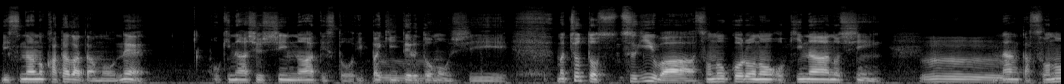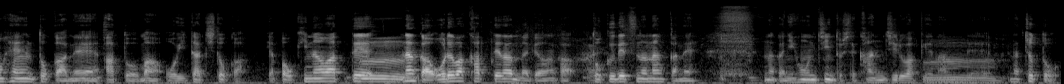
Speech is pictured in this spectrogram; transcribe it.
リスナーの方々もね沖縄出身のアーティストいっぱい聞いてると思うし、まあ、ちょっと次はその頃の沖縄のシーン。うん。なんかその辺とかねあとまあ生い立ちとか。やっぱ沖縄ってうん。なんか俺は勝手なんだけどなんかい。特別ななんかねなんか日本人として感じるわけなんでうん。なちょっと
